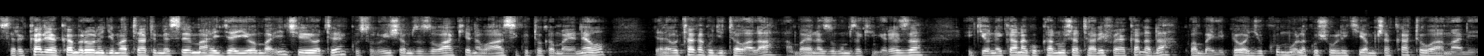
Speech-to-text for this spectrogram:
Serikali ya Cameroon Jumatatu imesema haijaiomba nchi yoyote kusuluhisha mzozo wake na waasi kutoka maeneo yanayotaka kujitawala ambayo yanazungumza Kiingereza, ikionekana kukanusha taarifa ya Kanada kwamba ilipewa jukumu la kushughulikia mchakato wa amani.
